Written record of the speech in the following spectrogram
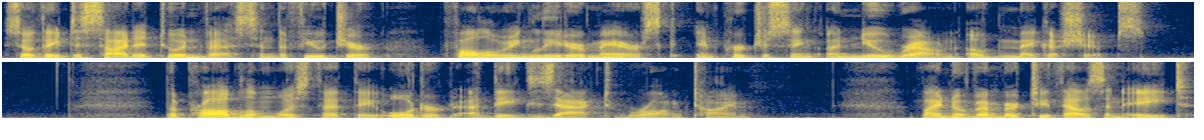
So they decided to invest in the future, following leader Maersk in purchasing a new round of mega ships. The problem was that they ordered at the exact wrong time. By November 2008,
